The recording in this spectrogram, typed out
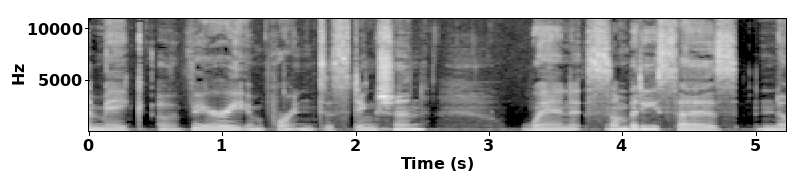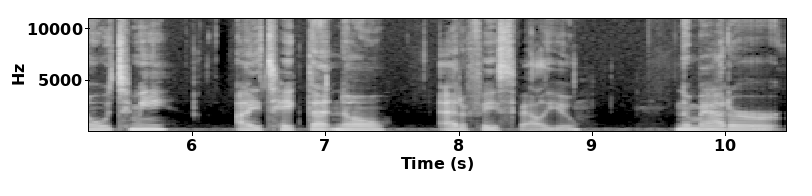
and make a very important distinction. When somebody says no to me, I take that no at a face value, no matter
